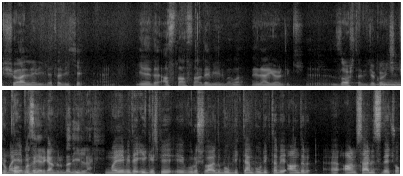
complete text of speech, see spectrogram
şu halleriyle tabii ki yine de asla asla demeyelim ama neler gördük. Zor tabii Djokovic için. Çok Miami'de- korkması gereken durumda değiller. Miami'de ilginç bir e, vuruş vardı Bublik'ten. Bublik tabii under e, arm servisi de çok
